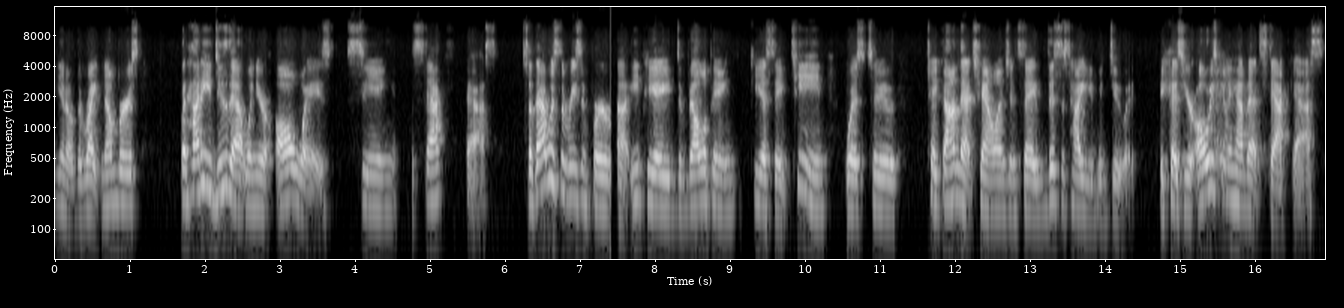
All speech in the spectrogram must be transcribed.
you know the right numbers. But how do you do that when you're always seeing the stack gas so that was the reason for uh, epa developing ps18 was to take on that challenge and say this is how you would do it because you're always going to have that stack gas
